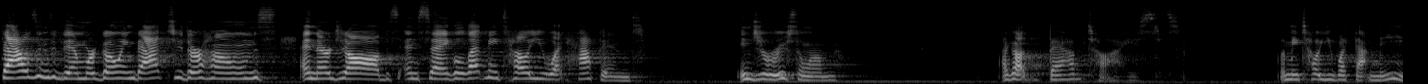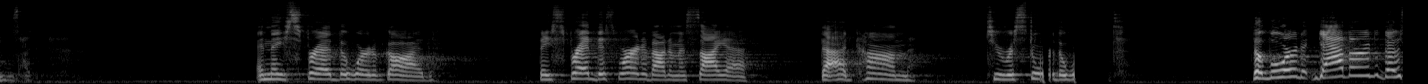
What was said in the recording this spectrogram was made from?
Thousands of them were going back to their homes and their jobs and saying, Let me tell you what happened in Jerusalem. I got baptized. Let me tell you what that means. And they spread the word of God. They spread this word about a Messiah that had come to restore the world. The Lord gathered those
